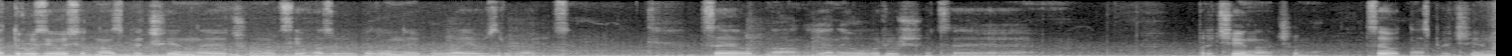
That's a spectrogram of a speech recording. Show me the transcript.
Друзі, ось одна з причин, е, чому ці газові балони буває взриваються. Це одна. Я не говорю, що це причина чому. Це одна з причин.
